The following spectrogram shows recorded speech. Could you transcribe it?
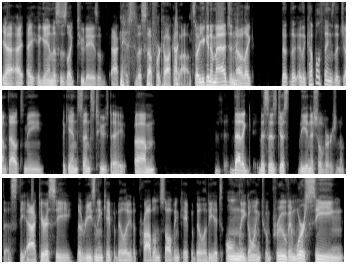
Yeah, I, I, again, this is like two days of the stuff we're talking about. So you can imagine though, like the, the, the couple of things that jumped out to me again since Tuesday. Um, that this is just the initial version of this the accuracy the reasoning capability the problem solving capability it's only going to improve and we're seeing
